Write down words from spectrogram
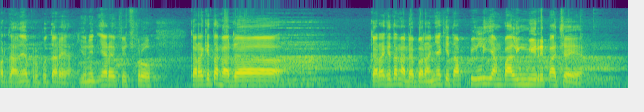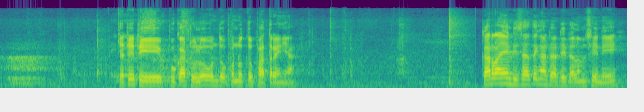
pedalnya berputar ya, unitnya Refuge Pro. Karena kita nggak ada karena kita nggak ada barangnya, kita pilih yang paling mirip aja ya. Jadi dibuka dulu untuk penutup baterainya. Karena yang disetting ada di dalam sini,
